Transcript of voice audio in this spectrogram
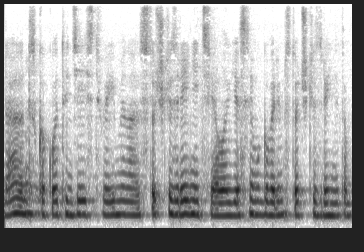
да, mm-hmm. какое-то действие именно с точки зрения тела, если мы говорим с точки зрения, там,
